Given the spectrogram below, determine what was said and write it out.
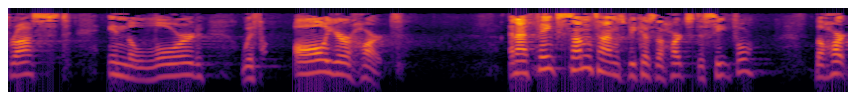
Trust in the Lord with all your heart. And I think sometimes because the heart's deceitful, the heart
